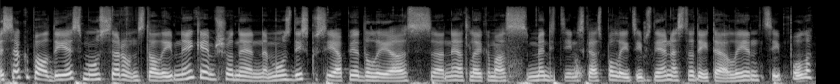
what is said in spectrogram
Es saku paldies mūsu sarunas dalībniekiem. Šodien mūsu diskusijā piedalījās neatliekamās medicīniskās palīdzības dienas vadītāja Liena Cipula.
